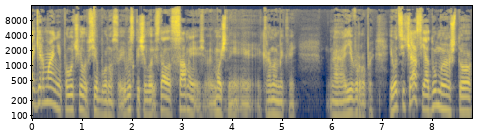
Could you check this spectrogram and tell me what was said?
А Германия получила все бонусы и выскочила, и стала самой мощной экономикой э, Европы. И вот сейчас я думаю, что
